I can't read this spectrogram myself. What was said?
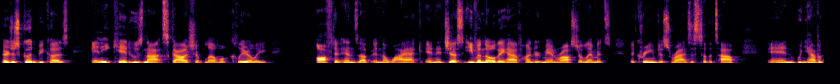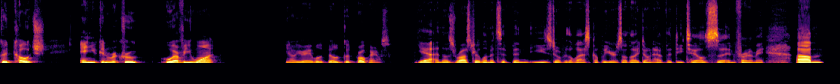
They're just good because any kid who's not scholarship level clearly often ends up in the WIAC. And it just, even though they have 100 man roster limits, the cream just rises to the top. And when you have a good coach and you can recruit whoever you want, you know, you're able to build good programs. Yeah, and those roster limits have been eased over the last couple years, although I don't have the details uh, in front of me. Um,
